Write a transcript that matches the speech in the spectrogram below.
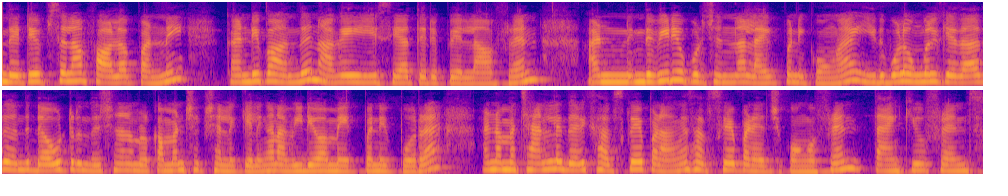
இந்த டிப்ஸ் எல்லாம் ஃபாலோ பண்ணி கண்டிப்பாக வந்து நகை ஈஸியாக திருப்பிடலாம் ஃப்ரெண்ட் அண்ட் இந்த வீடியோ பிடிச்சிருந்தா லைக் பண்ணிக்கோங்க. இது போல் உங்களுக்கு ஏதாவது வந்து டவுட் இருந்துச்சுன்னா நம்ம கமெண்ட் செக்ஷனில் கேளுங்க. நான் வீடியோவை மேக் பண்ணி போடுறேன். அண்ட் நம்ம சேனல் இது வரைக்கும் சப்ஸ்கிரைப் பண்ணாங்க சப்ஸ்கிரைப் பண்ணி வச்சுக்கோங்க ஃப்ரெண்ட் தேங்க்யூ ஃப்ரெண்ட்ஸ்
